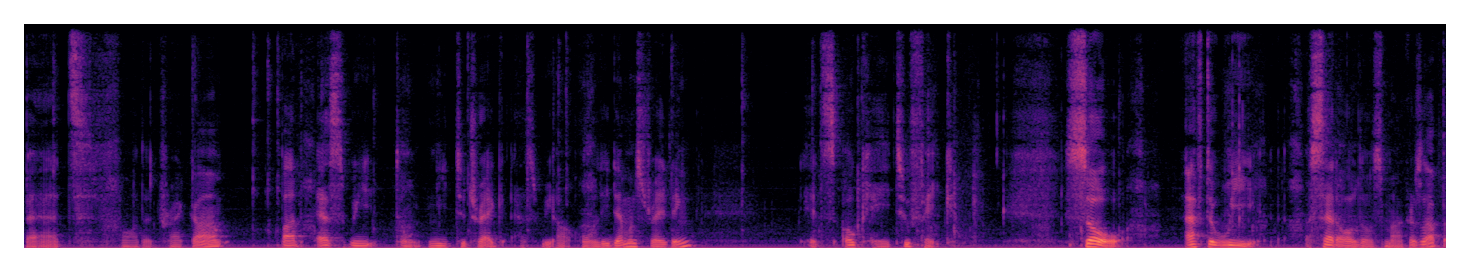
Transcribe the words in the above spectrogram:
bad for the tracker. But as we don't need to track, as we are only demonstrating, it's okay to fake. So after we set all those markers up,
